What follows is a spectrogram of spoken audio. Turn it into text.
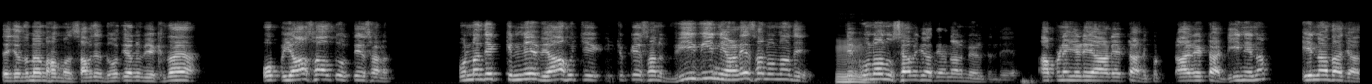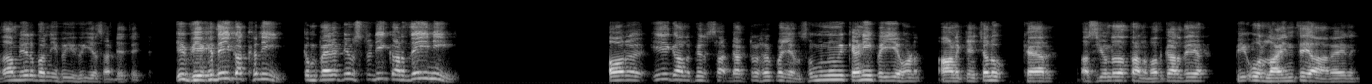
ਤੇ ਜਦੋਂ ਮੈਂ ਮੁਹੰਮਦ ਸਾਹਿਬ ਦੇ ਦੋਹਤਿਆਂ ਨੂੰ ਵੇਖਦਾ ਆ ਉਹ 50 ਸਾਲ ਤੋਂ ਉੱਤੇ ਸਨ। ਉਹਨਾਂ ਦੇ ਕਿੰਨੇ ਵਿਆਹ ਹੋ ਚੁੱਕੇ- ਸਨ। 20 20 ਨਿਆਣੇ ਸਨ ਉਹਨਾਂ ਦੇ। ਤੇ ਉਹਨਾਂ ਨੂੰ ਸਾਹਿਬਜ਼ਾਦਿਆਂ ਨਾਲ ਮਿਲ ਦਿੰਦੇ ਆ। ਆਪਣੇ ਜਿਹੜੇ ਆੜੇ ਢੱਡ ਆੜੇ ਢਾਡੀ ਨੇ ਨਾ ਇਹਨਾਂ ਦਾ ਜ਼ਿਆਦਾ ਮਿਹਰਬਾਨੀ ਹੋਈ ਹੋਈ ਹੈ ਸਾਡੇ ਤੇ। ਇਹ ਵੇਖਦੇ ਹੀ ਕੱਖ ਨਹੀਂ ਕੰਪੈਰੀਟਿਵ ਸਟੱਡੀ ਕਰਦੇ ਹੀ ਨਹੀਂ। ਔਰ ਇਹ ਗੱਲ ਫਿਰ ਡਾਕਟਰ ਹਰਭਜਨ ਸਿੰਘ ਨੂੰ ਵੀ ਕਹਿਣੀ ਪਈ ਹੈ ਹੁਣ ਆਣ ਕੇ ਚਲੋ ਖੈਰ ਅਸੀਂ ਉਹਨਾਂ ਦਾ ਧੰਨਵਾਦ ਕਰਦੇ ਆ ਵੀ ਉਹ ਲਾਈਨ ਤੇ ਆ ਰਹੇ ਨੇ।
